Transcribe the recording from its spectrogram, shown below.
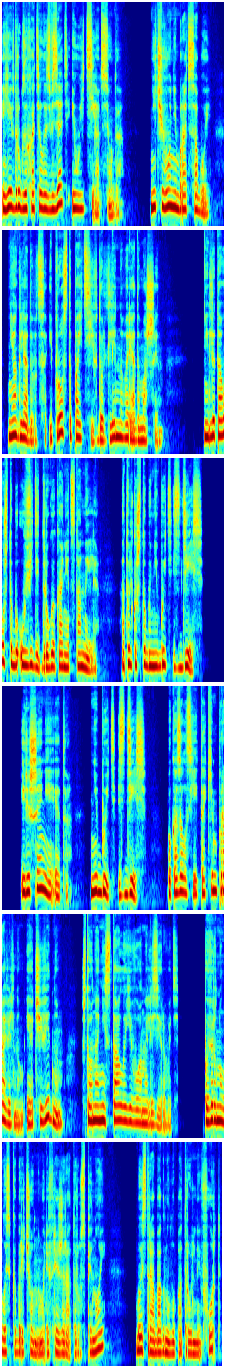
И ей вдруг захотелось взять и уйти отсюда. Ничего не брать с собой, не оглядываться и просто пойти вдоль длинного ряда машин. Не для того, чтобы увидеть другой конец тоннеля, а только чтобы не быть здесь. И решение это — не быть здесь — показалось ей таким правильным и очевидным, что она не стала его анализировать. Повернулась к обреченному рефрижератору спиной, быстро обогнула патрульный форт,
